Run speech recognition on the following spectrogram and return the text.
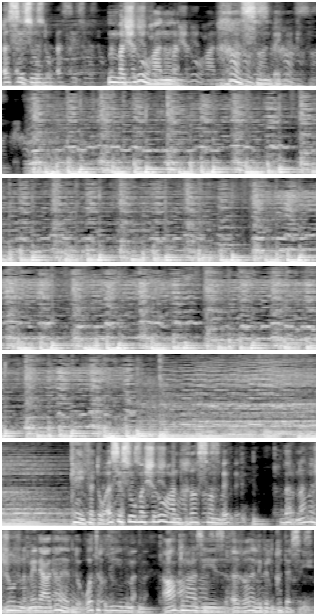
تؤسس مشروعا خاصا بك. كيف تؤسس مشروعا خاصا بك؟ برنامج من إعداد وتقديم عبد العزيز غالب القدسي.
